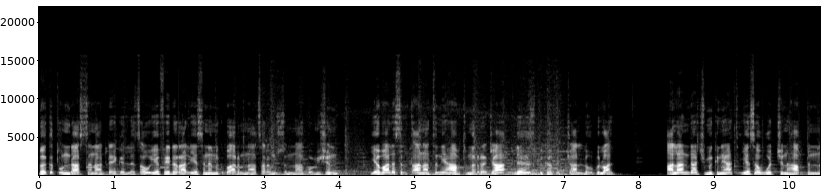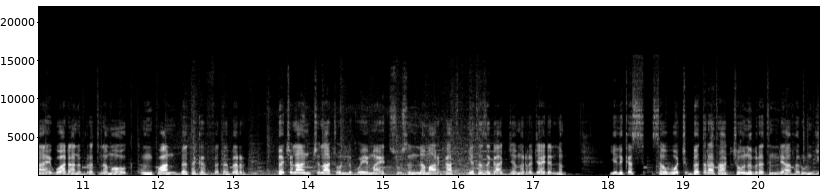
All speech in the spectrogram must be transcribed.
በቅጡ እንዳሰናዳ የገለጸው የፌዴራል የሥነ ምግባርና ጸረ ሙስና ኮሚሽን የባለሥልጣናትን የሀብት መረጃ ለሕዝብ ከፍቻለሁ ብሏል። አላንዳች ምክንያት የሰዎችን ሀብትና የጓዳ ንብረት ለማወቅ እንኳን በተከፈተ በር በጭላንጭል አጮልቆ የማየት ሱስን ለማርካት የተዘጋጀ መረጃ አይደለም። ይልቅስ ሰዎች በጥረታቸው ንብረት እንዲያፈሩ እንጂ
